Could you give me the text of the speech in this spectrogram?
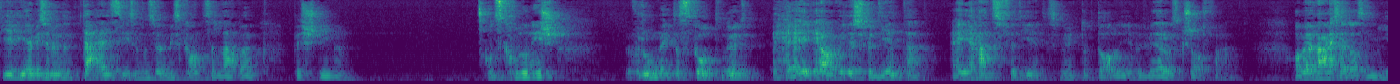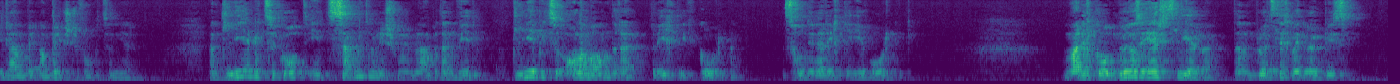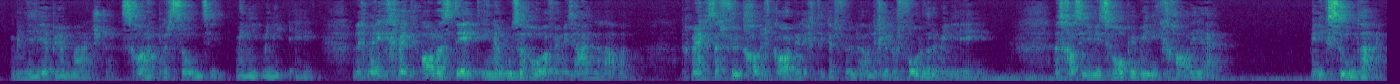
Die Liebe soll nicht ein Teil sein, sondern soll mein ganzes Leben bestimmen. Und das Coole ist, warum will das Gott nicht? Hey, ja, weil er es verdient hat. Hey, er hat es verdient, dass wir ihn total lieben, weil er uns geschaffen hat. Aber er weiß auch, dass wir dann am besten funktionieren. Wenn die Liebe zu Gott im Zentrum ist von meinem Leben, dann wird die Liebe zu allem anderen richtig geordnet. Es kommt in eine richtige Ordnung. Und wenn ich Gott nicht als erstes liebe, dann plötzlich wird etwas meine Liebe am meisten. Es kann eine Person sein, meine, meine Ehe. Und ich merke, ich will alles dort rausholen für mein eigenes Leben. Ich merke, das kann ich gar nicht richtig erfüllen. Und ich überfordere meine Ehe. Es kann sein mein Hobby, meine Karriere, meine Gesundheit,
